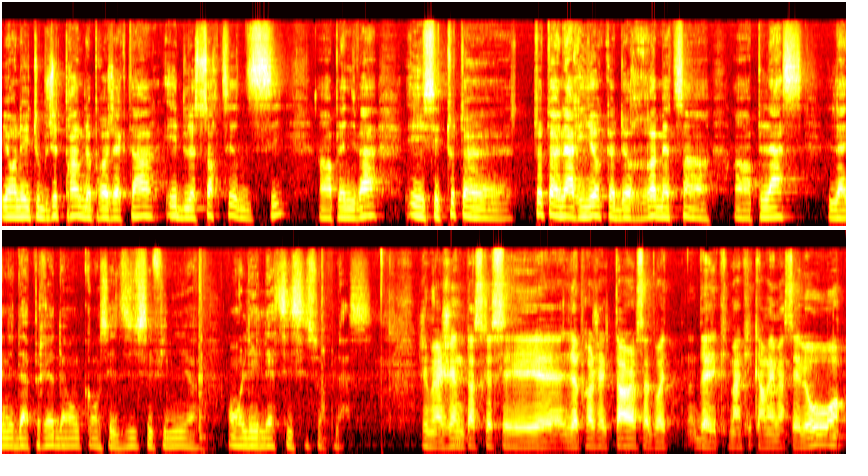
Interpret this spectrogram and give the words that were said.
et on a été obligé de prendre le projecteur et de le sortir d'ici en plein hiver. Et c'est tout un, tout un aria que de remettre ça en, en place l'année d'après. Donc, on s'est dit, c'est fini, euh, on les laisse ici sur place. J'imagine parce que c'est euh, le projecteur, ça doit être de l'équipement qui est quand même assez lourd.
